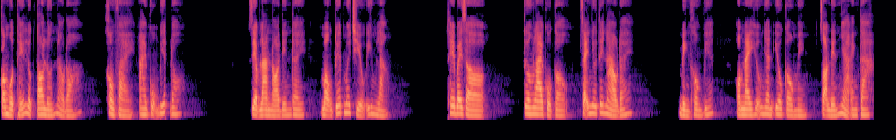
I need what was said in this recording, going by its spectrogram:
có một thế lực to lớn nào đó. Không phải ai cũng biết đâu. Diệp Lan nói đến đây, Mộng Tuyết mới chịu im lặng. Thế bây giờ, tương lai của cậu sẽ như thế nào đấy? Mình không biết. Hôm nay hữu nhân yêu cầu mình dọn đến nhà anh ta.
